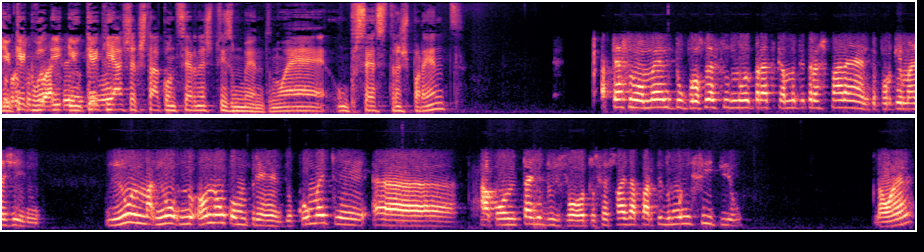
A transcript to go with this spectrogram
E o que, é que, e, e o que é que acha que está a acontecer neste preciso momento? Não é um processo transparente? Até esse momento o processo não é praticamente transparente, porque imagine, não, não, eu não compreendo como é que uh, a contagem dos votos se faz a partir do município. Não é?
